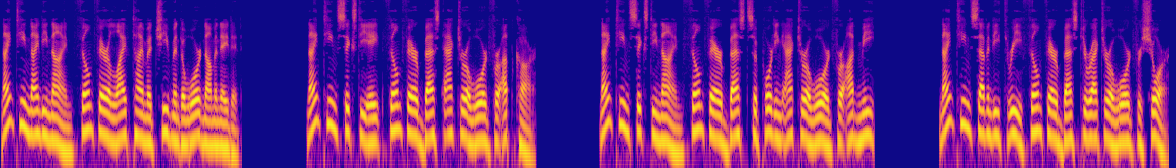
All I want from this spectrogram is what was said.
1999 Filmfare Lifetime Achievement Award nominated 1968 Filmfare Best Actor Award for Upkar 1969 Filmfare Best Supporting Actor Award for Aadmi 1973 Filmfare Best Director Award for Shor.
